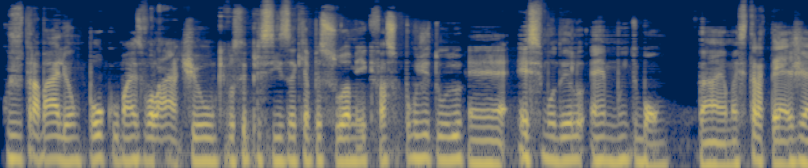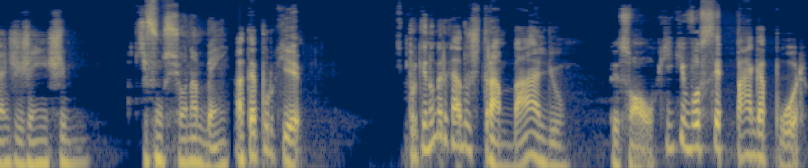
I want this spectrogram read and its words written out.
cujo trabalho é um pouco mais volátil, que você precisa que a pessoa meio que faça um pouco de tudo, é, esse modelo é muito bom. Tá? É uma estratégia de gente que funciona bem. Até porque, porque no mercado de trabalho, pessoal, o que, que você paga por?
